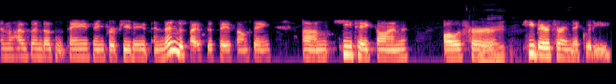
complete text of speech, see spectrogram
and the husband doesn't say anything for a few days and then decides to say something, um, he takes on all of her. right He bears her iniquity.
